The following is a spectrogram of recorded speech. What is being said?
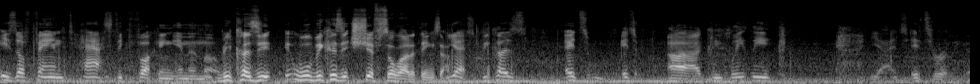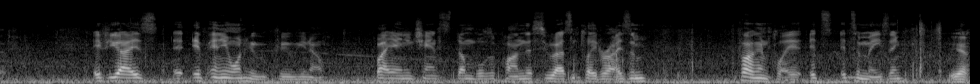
is a fantastic fucking MMO. because it, it well because it shifts a lot of things out. yes, because it's it's uh, completely yeah, it's it's really good. If you guys, if anyone who who you know, by any chance stumbles upon this who hasn't played Rhythm, fucking play it. It's it's amazing. Yeah.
